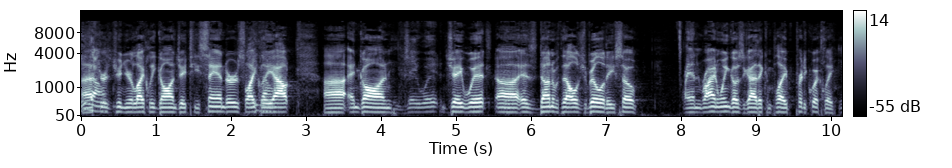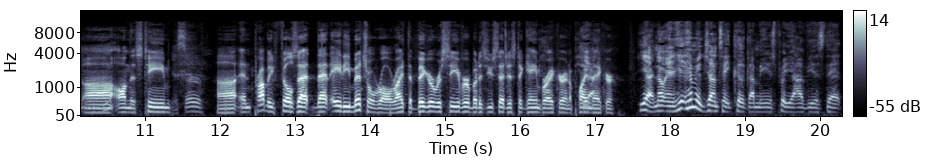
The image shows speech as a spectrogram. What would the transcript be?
uh, after his junior, likely gone. J.T. Sanders, likely out uh, and gone. Jay Witt. Jay Witt uh, is done with eligibility. So, and Ryan Wingo's is a guy that can play pretty quickly uh, on this team. Mm-hmm. Yes, sir. Uh, and probably fills that that A.D. Mitchell role, right? The bigger receiver, but as you said, just a game breaker and a playmaker. Yeah, no, and him and Johntay Cook. I mean, it's pretty obvious that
